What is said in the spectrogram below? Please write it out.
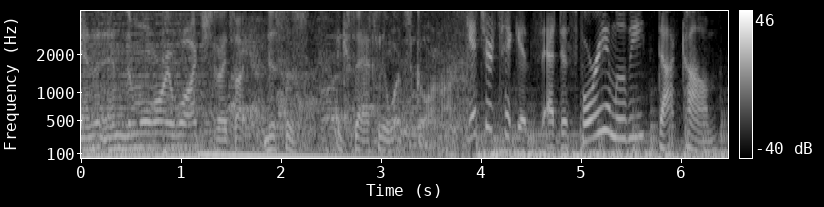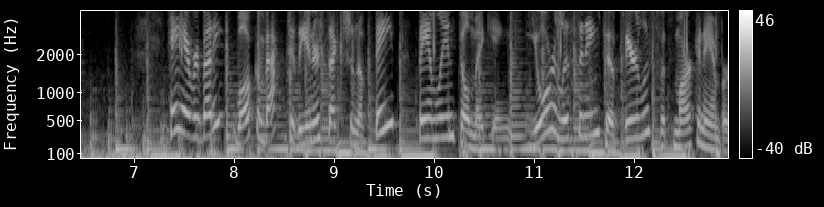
And, and the more I watched it, I thought, this is exactly what's going on. Get your tickets at dysphoriamovie.com. Hey, everybody, welcome back to the intersection of faith, family, and filmmaking. You're listening to Fearless with Mark and Amber,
